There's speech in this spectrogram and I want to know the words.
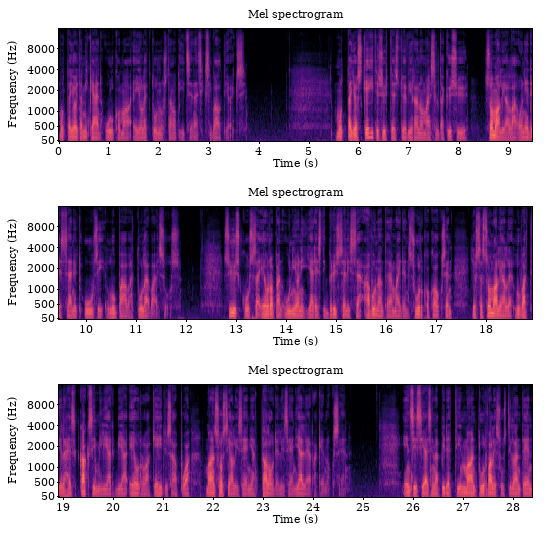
mutta joita mikään ulkomaa ei ole tunnustanut itsenäisiksi valtioiksi. Mutta jos kehitysyhteistyöviranomaisilta kysyy, Somalialla on edessään nyt uusi lupaava tulevaisuus. Syyskuussa Euroopan unioni järjesti Brysselissä avunantajamaiden suurkokouksen, jossa Somalialle luvattiin lähes kaksi miljardia euroa kehitysapua maan sosiaaliseen ja taloudelliseen jälleenrakennukseen. Ensisijaisena pidettiin maan turvallisuustilanteen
